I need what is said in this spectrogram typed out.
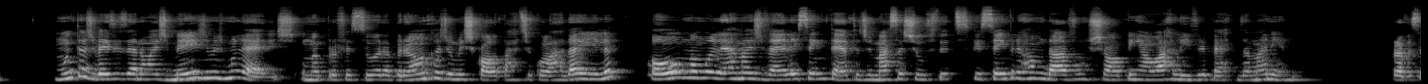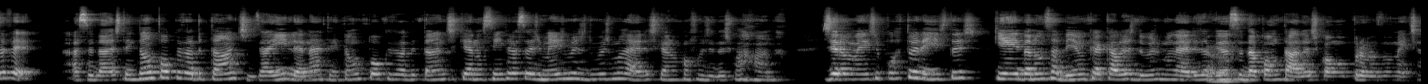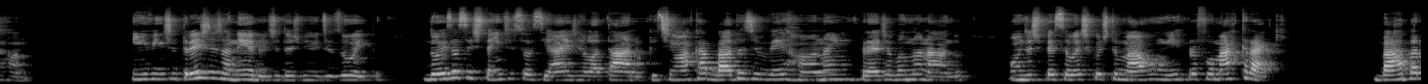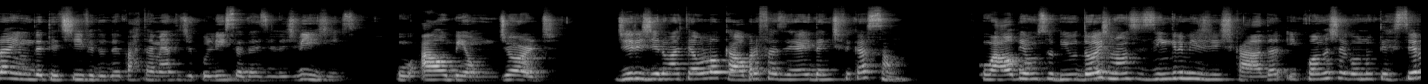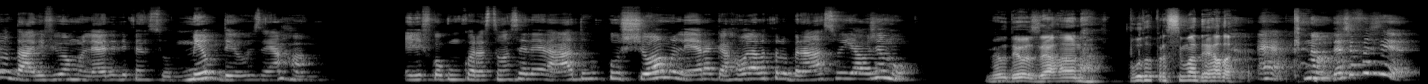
Muitas vezes eram as mesmas mulheres, uma professora branca de uma escola particular da ilha ou uma mulher mais velha e sem teto de Massachusetts que sempre rondava um shopping ao ar livre perto da marina. Para você ver, a cidade tem tão poucos habitantes, a ilha, né, tem tão poucos habitantes que eram sempre essas mesmas duas mulheres que eram confundidas com a Hannah geralmente por turistas que ainda não sabiam que aquelas duas mulheres haviam sido apontadas como provavelmente a Hannah. Em 23 de janeiro de 2018, dois assistentes sociais relataram que tinham acabado de ver Hannah em um prédio abandonado, onde as pessoas costumavam ir para fumar crack. Bárbara e um detetive do Departamento de Polícia das Ilhas Virgens, o Albion George, dirigiram até o local para fazer a identificação. O Albion subiu dois lances íngremes de escada e quando chegou no terceiro andar e viu a mulher, ele pensou: Meu Deus, é a Hannah. Ele ficou com o coração acelerado, puxou a mulher, agarrou ela pelo braço e algemou. Meu Deus, é a Hannah. Pula pra cima dela. É, não, deixa eu fugir.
